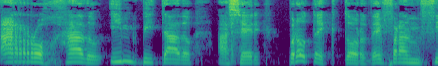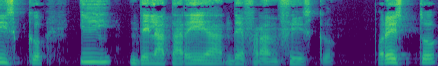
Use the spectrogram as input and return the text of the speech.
arrojado, invitado a ser protector de Francisco y de la tarea de Francisco. Por esto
